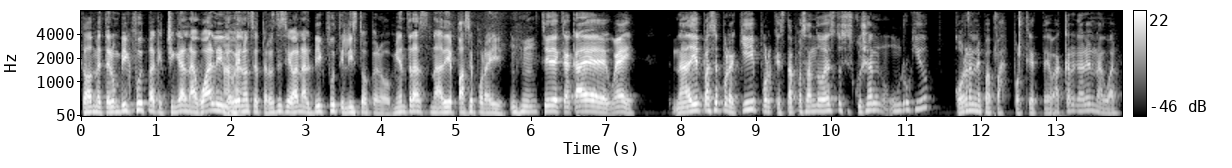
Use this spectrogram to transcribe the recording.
Todos meter un Bigfoot para que chingue al nahual y luego Ajá. vienen los extraterrestres y se llevan al Bigfoot y listo. Pero mientras nadie pase por ahí. Ujú, Sí, de que acá de, güey, nadie pase por aquí porque está pasando esto. Si escuchan un rugido, córranle, papá, porque te va a cargar el nahual.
